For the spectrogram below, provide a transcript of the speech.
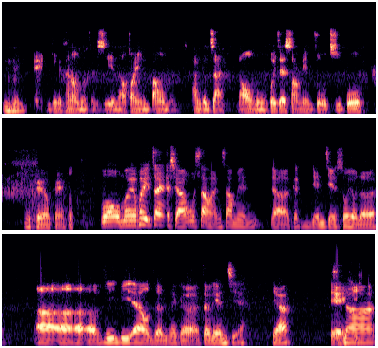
嗯哼，对，你就可以看到我们的粉丝页，然后欢迎帮我们按个赞，然后我们会在上面做直播。OK OK，我我们也会在小人物上篮上面呃跟连接所有的呃呃呃呃 VBL 的那个的连接，Yeah，对，那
